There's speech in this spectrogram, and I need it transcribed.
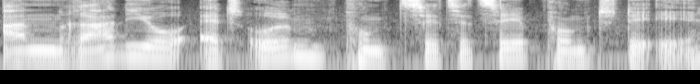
an radio.ulm.ccc.de.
